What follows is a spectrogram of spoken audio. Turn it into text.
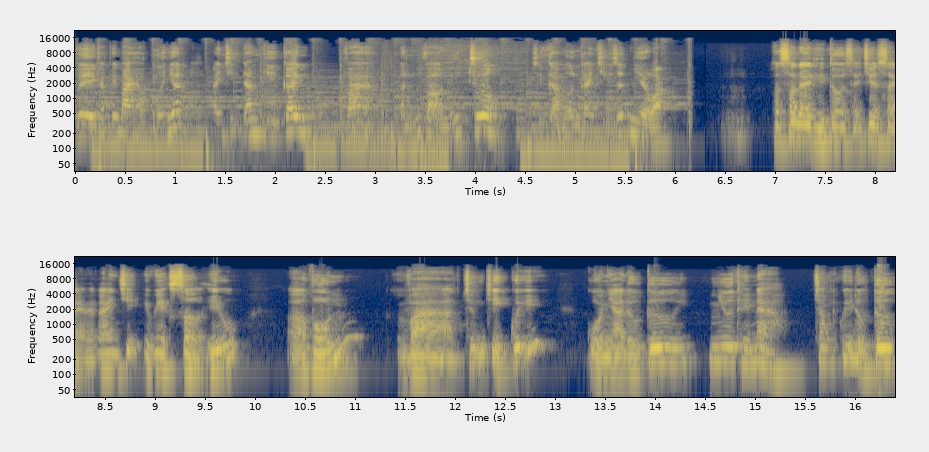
về các cái bài học mới nhất, anh chị đăng ký kênh và ấn vào nút chuông. Xin cảm ơn các anh chị rất nhiều ạ. Và sau đây thì tôi sẽ chia sẻ với các anh chị cái việc sở hữu uh, vốn và chứng chỉ quỹ của nhà đầu tư như thế nào trong cái quỹ đầu tư.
